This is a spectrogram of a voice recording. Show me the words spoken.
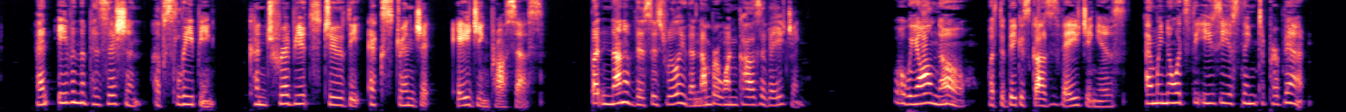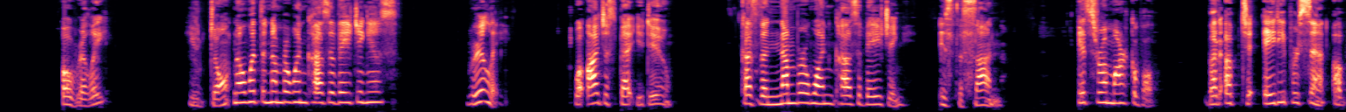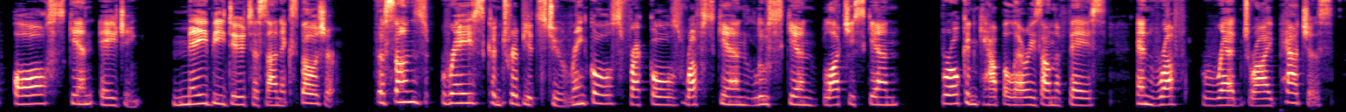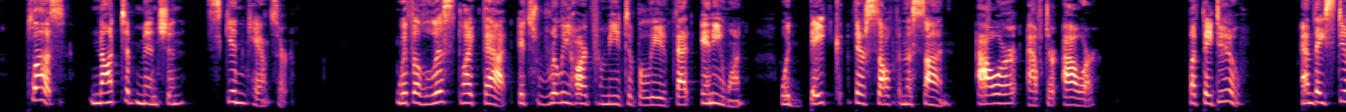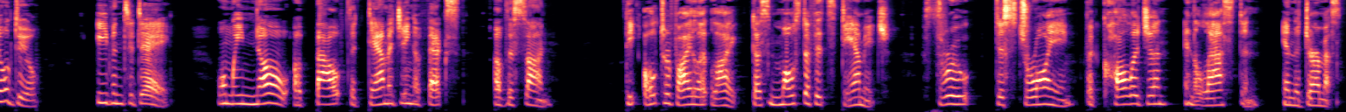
and even the position of sleeping contributes to the extrinsic aging process. But none of this is really the number one cause of aging. Well, we all know what the biggest cause of aging is, and we know it's the easiest thing to prevent. Oh, really? You don't know what the number one cause of aging is? Really? Well, I just bet you do. Cause the number one cause of aging is the sun. It's remarkable, but up to 80% of all skin aging may be due to sun exposure. The sun's rays contributes to wrinkles, freckles, rough skin, loose skin, blotchy skin, broken capillaries on the face, and rough, red, dry patches. Plus, not to mention skin cancer. With a list like that, it's really hard for me to believe that anyone would bake theirself in the sun hour after hour. But they do. And they still do. Even today, when we know about the damaging effects of the sun. The ultraviolet light does most of its damage through destroying the collagen and elastin in the dermis.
